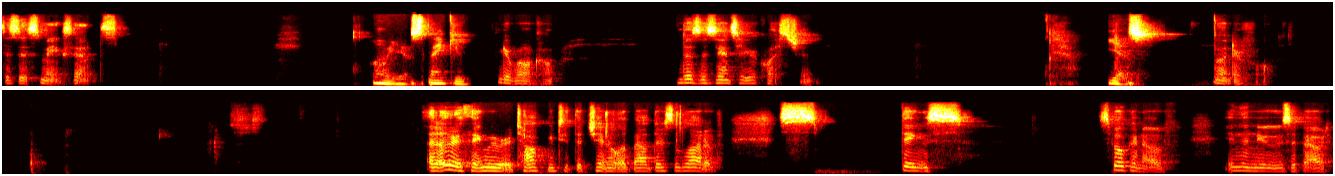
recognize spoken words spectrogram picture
Does this make sense? Oh, yes. Thank you. You're welcome. Does this answer your question? Yes. Wonderful. another thing we were talking to the channel about there's a lot of things spoken of in the news about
